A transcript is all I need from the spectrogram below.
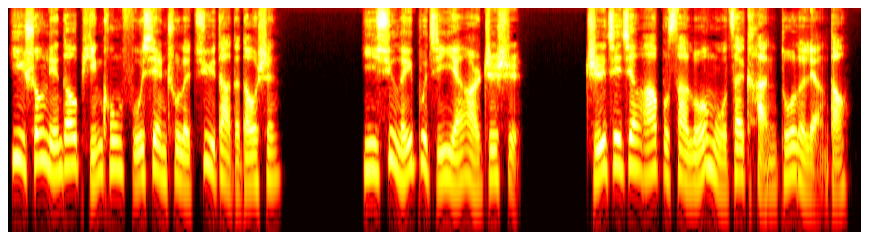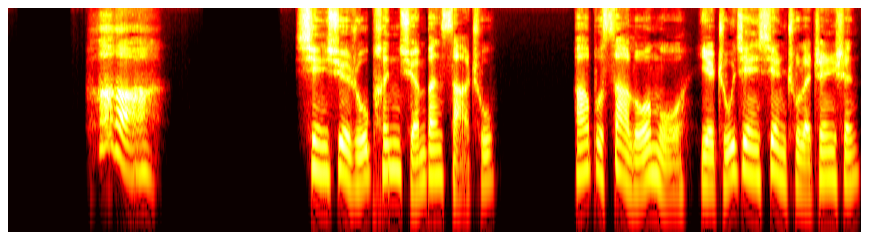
一双镰刀凭空浮现出了巨大的刀身，以迅雷不及掩耳之势，直接将阿布萨罗姆再砍多了两刀。啊！鲜血如喷泉般洒出，阿布萨罗姆也逐渐现出了真身，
